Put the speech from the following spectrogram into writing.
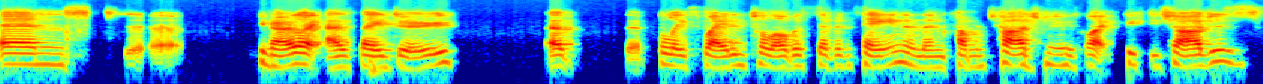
and uh, you know, like as they do, uh, the police waited until I was 17 and then come and charge me with like 50 charges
